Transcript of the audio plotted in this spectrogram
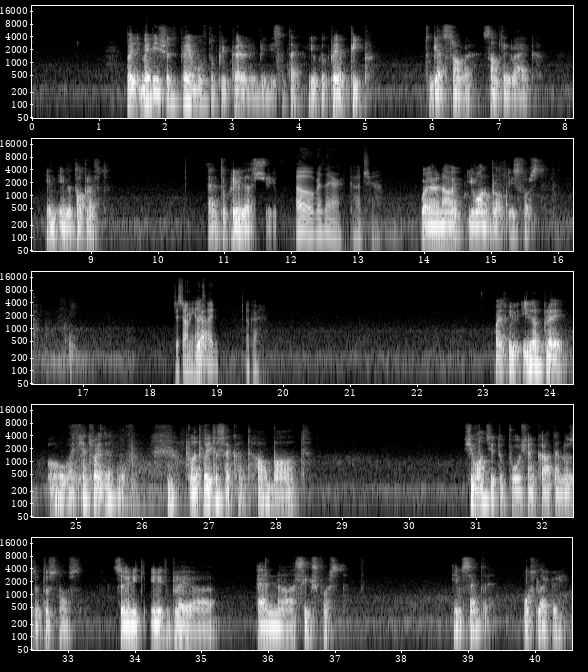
But maybe you should play a move to prepare a little bit this attack. You could play a peep to get stronger, something like in, in the top left. And to create that shape. Oh, over there. Gotcha. Where now you want to block this first. Just on the outside? Yeah. Okay. White will either play. Oh, I can try that move. But wait a second. How about. She wants you to push and cut and lose the two stones. So you need you need to play uh, N6 first. In center, most likely.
